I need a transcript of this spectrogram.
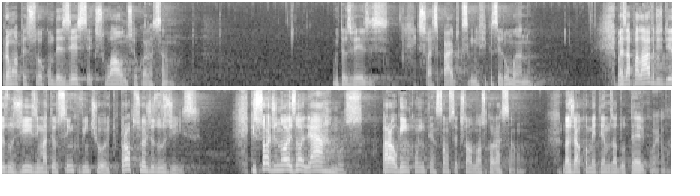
para uma pessoa com desejo sexual no seu coração? Muitas vezes. Isso faz parte do que significa ser humano. Mas a palavra de Deus nos diz, em Mateus 5, 28, o próprio Senhor Jesus diz, que só de nós olharmos para alguém com intenção sexual no nosso coração, nós já cometemos adultério com ela.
